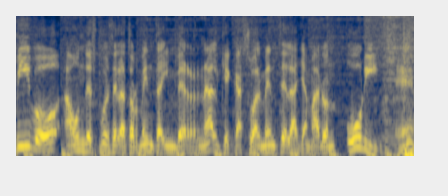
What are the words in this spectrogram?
Vivo aún después de la tormenta invernal que casualmente la llamaron Uri. ¿eh?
